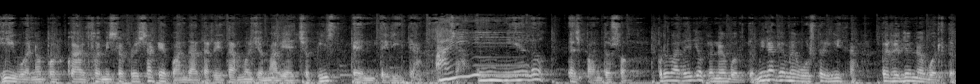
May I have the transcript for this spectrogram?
Y bueno, pues cuál fue mi sorpresa que cuando aterrizamos yo me había hecho pis enterita. O sea, un miedo espantoso. Prueba de ello que no he vuelto. Mira que me gustó Ibiza, pero yo no he vuelto.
